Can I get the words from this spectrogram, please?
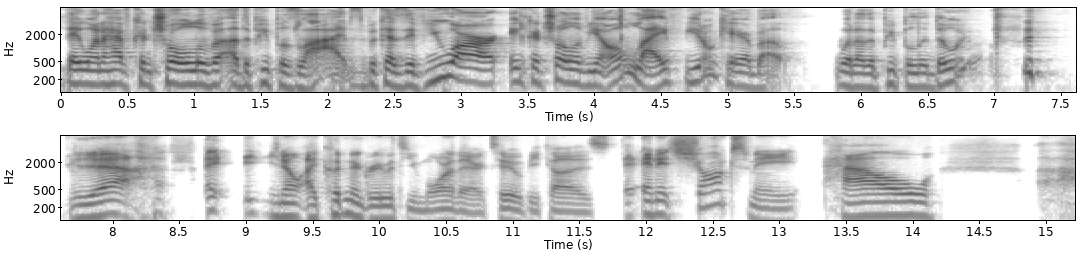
they want to have control over other people's lives because if you are in control of your own life you don't care about what other people are doing Yeah. I, you know, I couldn't agree with you more there too, because, and it shocks me how, uh,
